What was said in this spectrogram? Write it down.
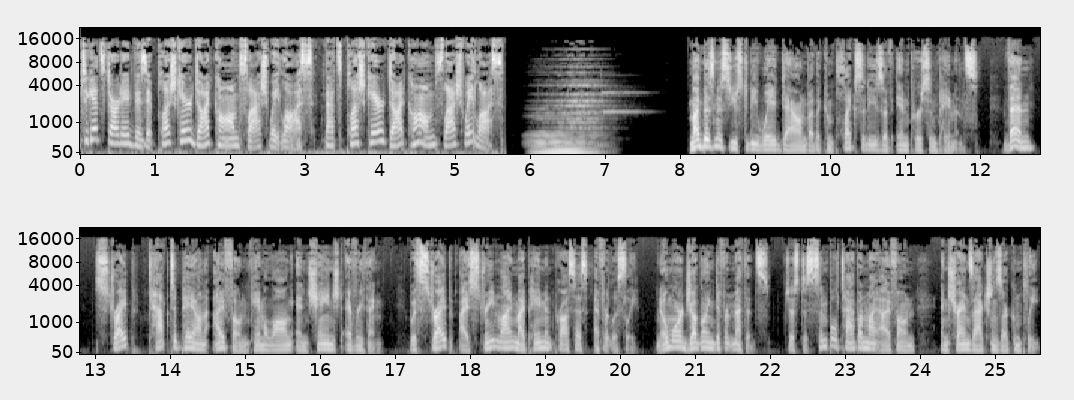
To get started, visit plushcare.com slash weight loss. That's plushcare.com slash weight loss. My business used to be weighed down by the complexities of in-person payments. Then, Stripe Tap to Pay on iPhone came along and changed everything. With Stripe, I streamlined my payment process effortlessly. No more juggling different methods. Just a simple tap on my iPhone and transactions are complete.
